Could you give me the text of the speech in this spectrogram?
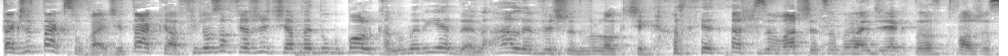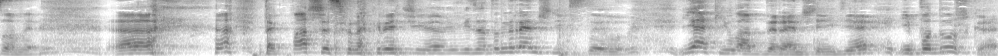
Także tak, słuchajcie, taka filozofia życia według Bolka, numer jeden, ale wyszedł vlog ciekawy, aż zobaczę, co to będzie, jak to stworzę sobie. Tak patrzę, co nakręciłem i widzę ten ręcznik z tyłu. Jaki ładny ręcznik, nie? I poduszkę.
